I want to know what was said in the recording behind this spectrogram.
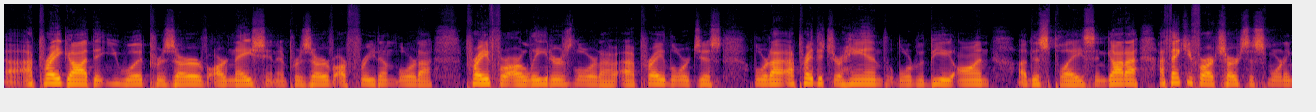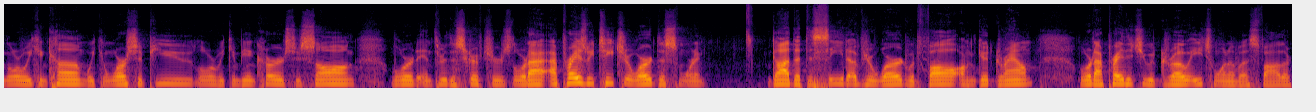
uh, I pray, God, that you would preserve our nation and preserve our freedom. Lord, I pray for our leaders, Lord. I, I pray, Lord, just, Lord, I, I, pray that your hand, Lord, would be on uh, this place. And God, I, I thank you for our church this morning. Lord, we can come, we can worship you. Lord, we can be encouraged through song, Lord, and through the scriptures. Lord, I, I pray as we teach your word this morning. God, that the seed of your word would fall on good ground. Lord, I pray that you would grow each one of us, Father.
